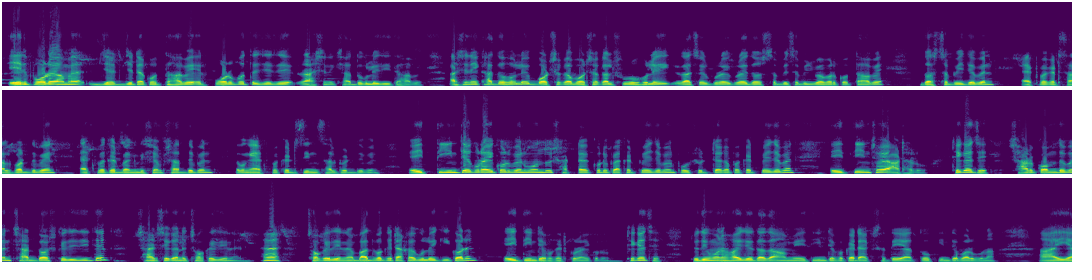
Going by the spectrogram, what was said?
এরপরে আমি যে- যেটা করতে হবে, এর পরবর্তী যে যে রাসায়নিক খাদ্যগুলি দিতে হবে। রাসায়নিক খাদ্য হলে বর্ষাকাল বর্ষাকাল শুরু হলেই গাছের গোড়ায় গোড়ায় দশ ছাব্বিশ ছাব্বিশ ব্যবহার করতে হবে। দশ ছাব্বিশ দেবেন, এক প্যাকেট সালফার দেবেন, এক প্যাকেট ম্যাগনেশিয়াম সার দেবেন এবং এক প্যাকেট জিঙ্ক সালফেট দেবেন। এই তিনটে গোড়াই করবেন বন্ধু, ষাট টাকা করে প্যাকেট পেয়ে যাবেন, পঁয়ষট্টি টাকা প্যাকেট পেয়ে যাবেন, এই তিন, ছয়, আঠারো। ঠিক আছে? সার কম দেবেন, সার দশ কেজি দিতেন, সার সেখানে ছ কেজি নেন হ্যাঁ? ছ কেজি নেন। বাদ বাকি টাকাগুলোই কি করেন? এই তিনটে প্যাকেট ক্রয় করুন, ঠিক আছে? যদি মনে হয় যে, দাদা, আমি এই তিনটে প্যাকেট একসাথে এত কিনতে পারব না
